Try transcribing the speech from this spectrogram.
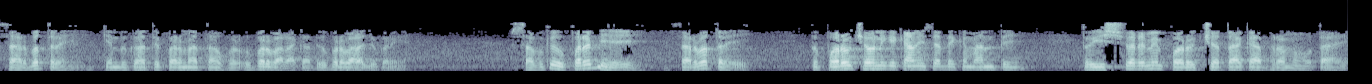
सर्वत्र है, किंतु कहते परमात्मा ऊपर ऊपर वाला, कहते ऊपर वाला जो करेंगे। सबके ऊपर भी है, सर्वत्र है। तो परोक्ष होने के कारण इसे देख मानते हैं। तो ईश्वर में परोक्षता का भ्रम होता है,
